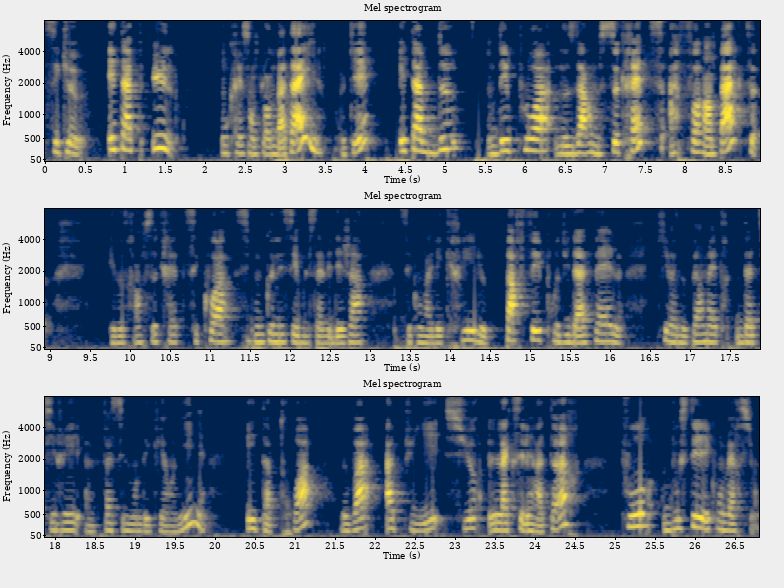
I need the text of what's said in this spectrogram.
C'est que étape 1, on crée son plan de bataille. Ok? Étape 2, on déploie nos armes secrètes à fort impact. Et notre arme secrète, c'est quoi? Si vous me connaissez, vous le savez déjà, c'est qu'on va aller créer le parfait produit d'appel qui va nous permettre d'attirer euh, facilement des clients en ligne. Étape 3, on va appuyer sur l'accélérateur pour booster les conversions,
